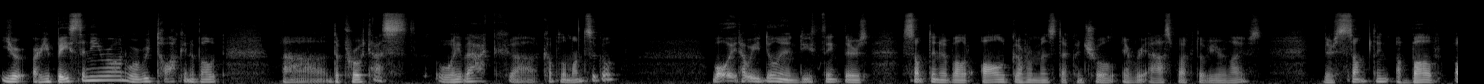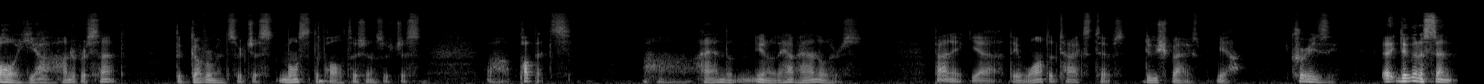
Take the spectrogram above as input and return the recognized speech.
you're are you based in Iran? Were we talking about uh, the protests way back uh, a couple of months ago? Lloyd how are you doing? Do you think there's something about all governments that control every aspect of your lives there's something above oh yeah 100 percent. The governments are just most of the politicians are just uh, puppets. Uh, you know they have handlers. Panic yeah. They want the tax tips douchebags yeah. Crazy. Uh, they're to send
